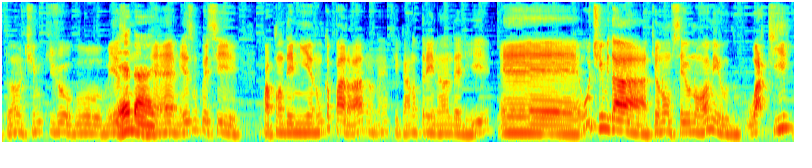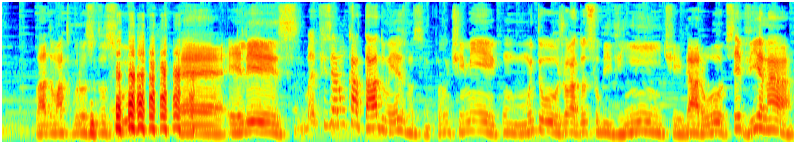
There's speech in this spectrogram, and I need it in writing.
Então, é um time que jogou mesmo, Verdade. É, mesmo com esse com a pandemia nunca pararam, né? Ficaram treinando ali. É, o time da. que eu não sei o nome, o, o Aqui, lá do Mato Grosso do Sul, é, eles fizeram um catado mesmo, assim. Foi um time com muito jogador sub-20, garoto. Você via na,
